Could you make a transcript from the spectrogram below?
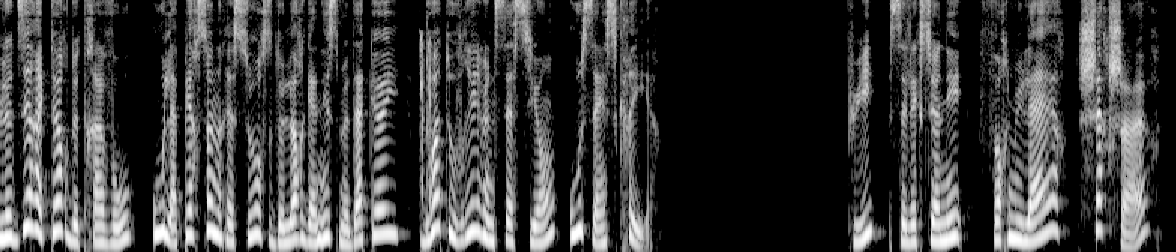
Le directeur de travaux ou la personne ressource de l'organisme d'accueil doit ouvrir une session ou s'inscrire. Puis sélectionner Formulaire chercheur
